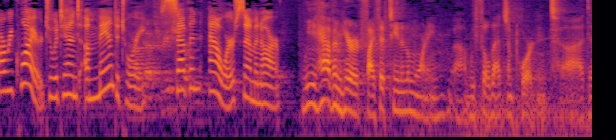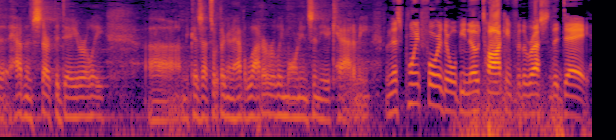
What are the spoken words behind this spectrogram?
are required to attend a mandatory seven-hour seminar. We have them here at 5.15 in the morning. Uh, we feel that's important uh, to have them start the day early uh, because that's what they're going to have a lot of early mornings in the academy. From this point forward, there will be no talking for the rest of the day.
